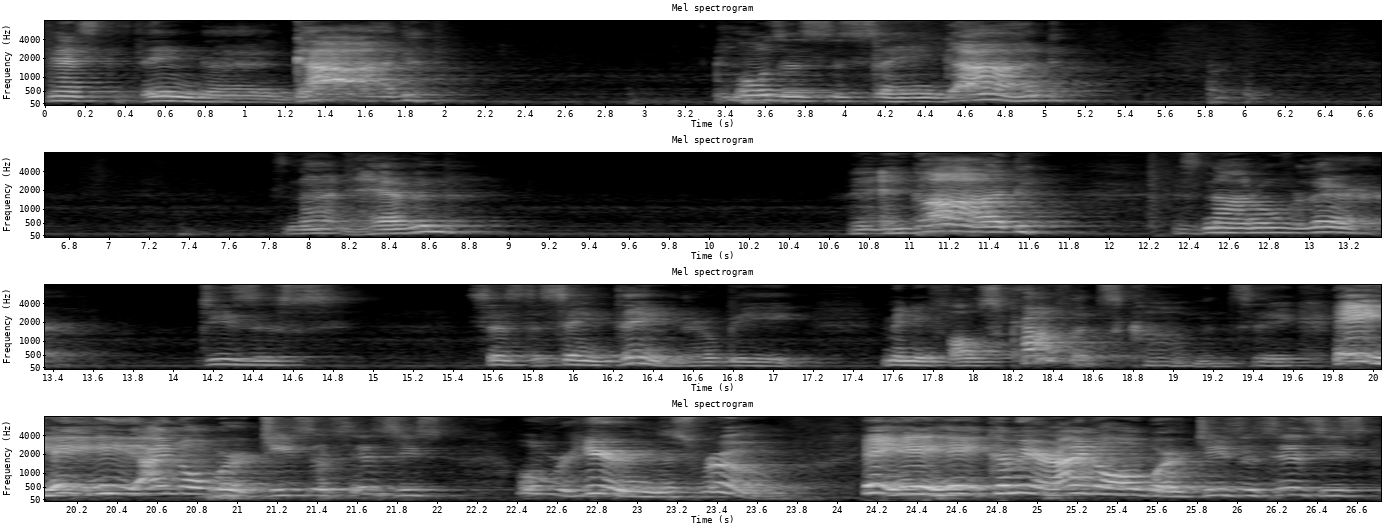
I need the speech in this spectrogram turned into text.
That's the thing, uh, God, Moses is saying, God is not in heaven, and God is not over there. Jesus says the same thing. There will be many false prophets come and say, Hey, hey, hey, I know where Jesus is. He's over here in this room. Hey, hey, hey, come here. I know where Jesus is. He's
